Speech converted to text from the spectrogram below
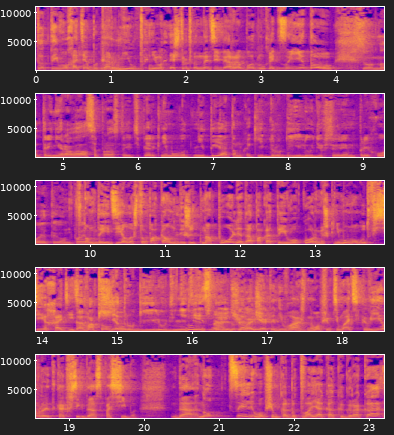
Тут ты его хотя бы кормил, понимаешь? Тут он на тебя работал хоть за еду. Что, он натренировался просто, и теперь к нему вот не ты, а там какие-то другие люди все время приходят, и он В том-то и дело, что пока он лежит на поле, да, пока ты его кормишь, к нему могут все ходить. Да вообще потом- другие люди, не ну, те не знаю, ну, четыре короче, это не важно. В общем, тематика в евро, это как всегда, спасибо. Да, ну, цель, в общем, как бы твоя, как игрока,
